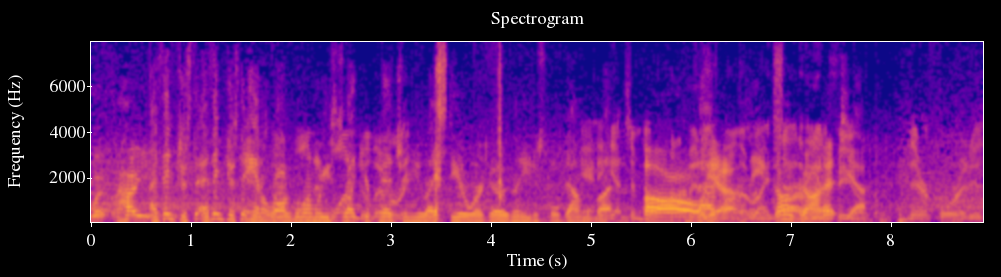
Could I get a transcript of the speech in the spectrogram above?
what? How? You, I think just I think just analog, the one where you select your pitch and you like steer where it goes, and then you just hold down the And button. gets him to Oh, pop it up yeah. on the right Doggone side it. Yeah. Therefore, it is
